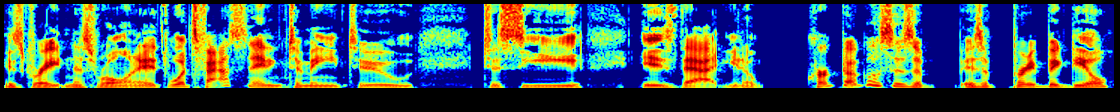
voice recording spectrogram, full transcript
is great in this role, and it's what's fascinating to me too to see is that you know Kirk Douglas is a is a pretty big deal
